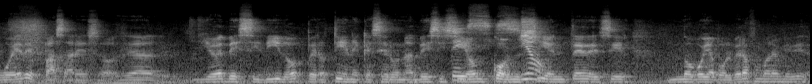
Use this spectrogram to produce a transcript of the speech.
puede pasar eso? O sea, yo he decidido, pero tiene que ser una decisión, consciente de decir, no voy a volver a fumar en mi vida.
